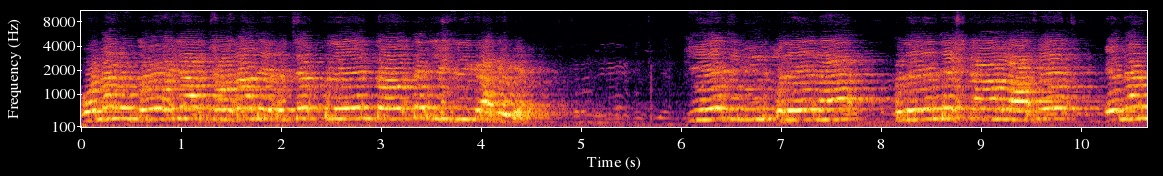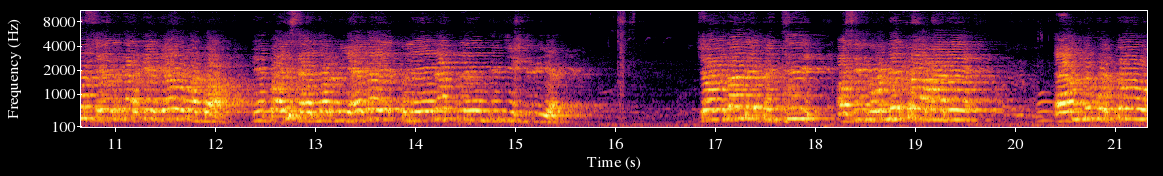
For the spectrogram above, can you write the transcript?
ਉਹਨਾਂ ਨੂੰ 2014 ਦੇ ਵਿੱਚ ਪਲੇਨ ਤੌਰ ਤੇ ਰਜਿਸਟਰੀ ਕਰਾ ਕੇ ਗਏ। ਕਿ ਇਹ ਜ਼ਮੀਨ ਪਲੇਨ ਹੈ ਪਲੇਨ ਦੇ ਸਟਾਮ ਲਾ ਕੇ ਇਹਨਾਂ ਨੂੰ ਸੇਲ ਕਰਕੇ ਗਿਆ ਉਹ ਬੰਦਾ। ਕਿ ਭਾਈ ਸੈਲਰ ਨਹੀਂ ਹੈਗਾ, ਇਹ ਪਲੇਨ ਹੈ ਪਲੇਨ ਦੀ ਰਜਿਸਟਰੀ ਹੈ। 14 ਦੇ ਵਿੱਚ ਅਸੀਂ ਦੋਨੇ ਭਰਾਵਾਂ ਨੇ ਅਹਿਮਦਪੁਰ ਤੋਂ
